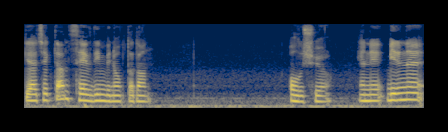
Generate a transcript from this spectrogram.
gerçekten sevdiğin bir noktadan oluşuyor. Yani birini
